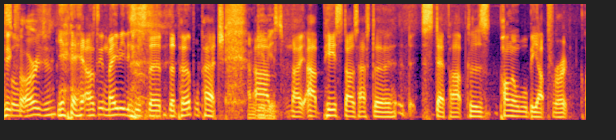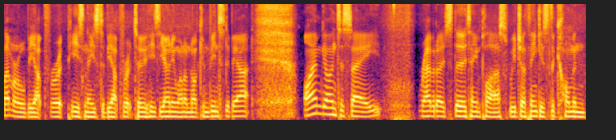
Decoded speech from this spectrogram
picked for Origin. Yeah, I was thinking maybe this is the, the purple patch. I'm Um, dubious. no, uh, Pearce does have to step up because Ponga will be up for it. Klemmer will be up for it. Pearce needs to be up for it too. He's the only one I'm not convinced about. I'm going to say Rabbitohs 13 plus, which I think is the common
